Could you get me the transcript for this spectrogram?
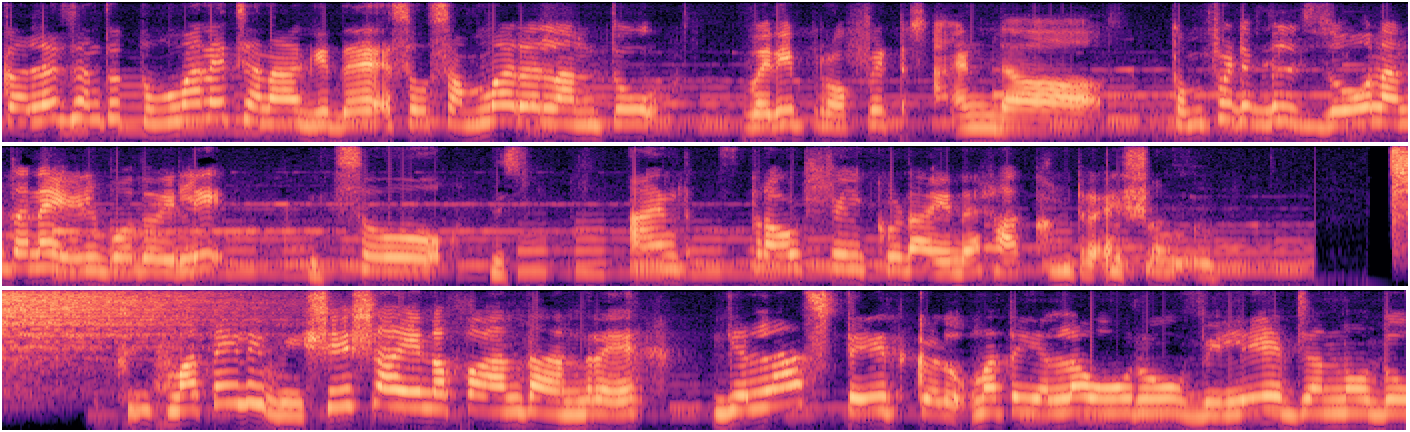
ಕಲರ್ಸ್ ಅಂತೂ ತುಂಬಾನೇ ಚೆನ್ನಾಗಿದೆ. ಸೊ ಸಮ್ಮರಲ್ಲಂತೂ very profit and comfortable zone ಅಂತಾನೆ ಹೇಳ್ಬೋದು ಇಲ್ಲಿ. ಸೊ ಆ್ಯಂಡ್ ಪ್ರೌಡ್ ಫೀಲ್ ಕೂಡ ಇದೆ ಹಾಕೊಂಡ್ರೆ. ಮತ್ತೆ ಇಲ್ಲಿ ವಿಶೇಷ ಏನಪ್ಪಾ ಅಂತ ಅಂದ್ರೆ ಎಲ್ಲಾ ಸ್ಟೇಟ್ಗಳು ಮತ್ತೆ ಎಲ್ಲ ಊರು, ವಿಲೇಜ್ ಅನ್ನೋದು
